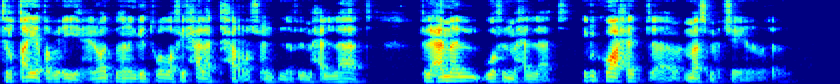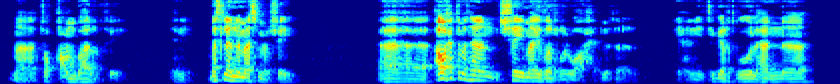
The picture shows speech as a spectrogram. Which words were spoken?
تلقائية طبيعية. يعني لو أنت مثلا قلت والله في حالات تحرش عندنا في المحلات في العمل وفي المحلات. يقول لك واحد آه، ما سمعت شيء أنا مثلا ما أتوقع مبالغ فيه. يعني بس لأنه ما سمع شيء. آه، أو حتى مثلا شيء ما يضر الواحد مثلا. يعني تقدر تقولها انه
